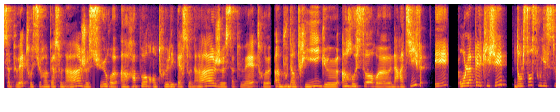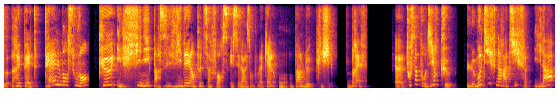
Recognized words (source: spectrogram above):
ça peut être sur un personnage, sur un rapport entre les personnages, ça peut être un bout d'intrigue, un ressort narratif. Et on l'appelle cliché dans le sens où il se répète tellement souvent qu'il finit par se vider un peu de sa force, et c'est la raison pour laquelle on, parle de cliché. Bref, euh, tout ça pour dire que le motif narratif, il a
